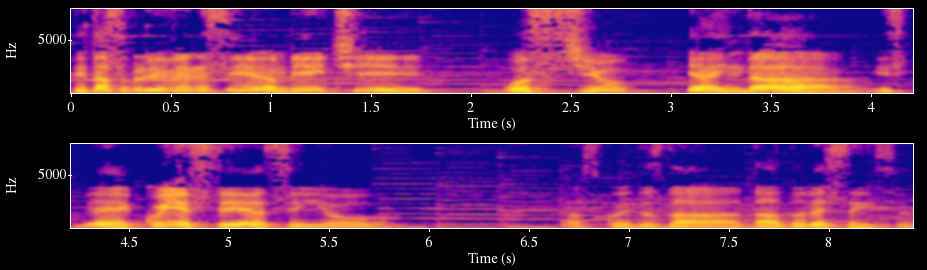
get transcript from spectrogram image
Tentar sobreviver nesse ambiente hostil e ainda é, conhecer, assim, o, as coisas da, da adolescência.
